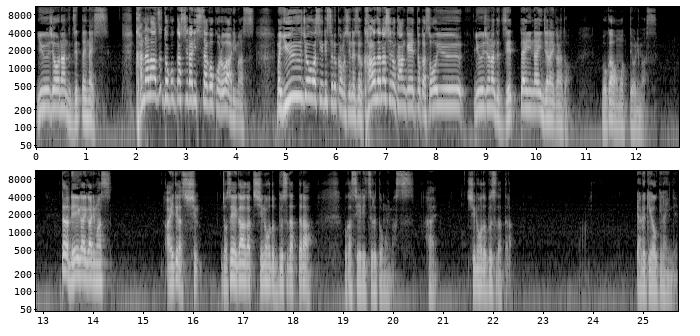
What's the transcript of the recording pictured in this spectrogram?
友情なんて絶対ないっす。必ずどこかしらに下心はあります。まあ、友情は成立するかもしれないですけど、体なしの関係とかそういう友情なんて絶対にないんじゃないかなと、僕は思っております。ただ例外があります。相手が死ぬ、女性側が死ぬほどブスだったら、僕は成立すると思います。はい。死ぬほどブスだったら。やる気が起きないんで。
